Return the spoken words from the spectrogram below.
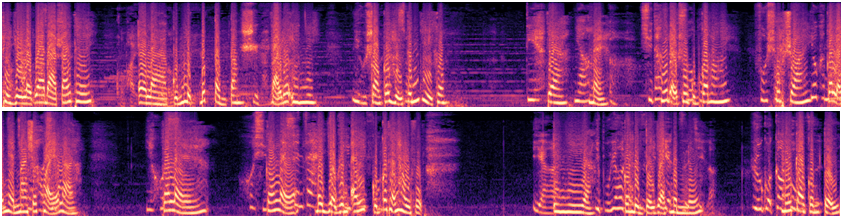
Thì dù là qua đà tái thế E là cũng lực bất tòng tâm. Phải đó Yên Nhi. Còn có dự tính gì không Cha Mẹ Hứa đại phu cũng có nói. Phúc soái có lẽ ngày mai sẽ khỏe lại. Có lẽ Có lẽ bây giờ huynh ấy cũng có thể hồi phục. Yên Nhi à Con đừng tự gạt mình nữa. Nếu cao công tử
